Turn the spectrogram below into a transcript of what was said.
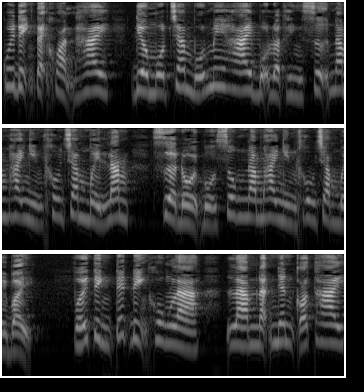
quy định tại khoản 2, điều 142 Bộ luật hình sự năm 2015 sửa đổi bổ sung năm 2017. Với tình tiết định khung là làm nạn nhân có thai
